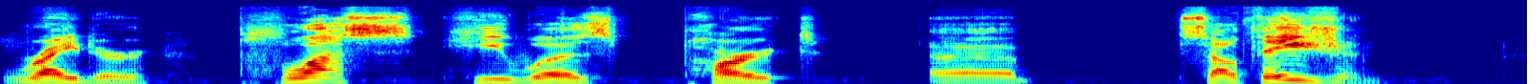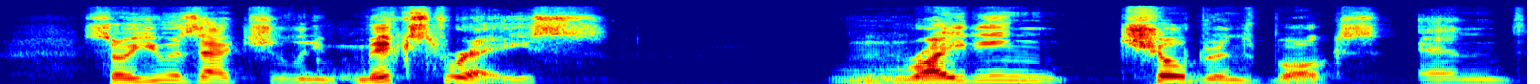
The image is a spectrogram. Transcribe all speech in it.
writer plus he was part South Asian so he was actually mixed race mm. writing children's books, and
